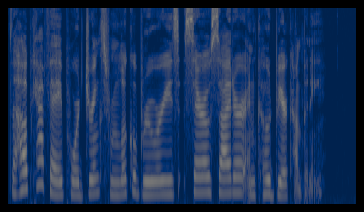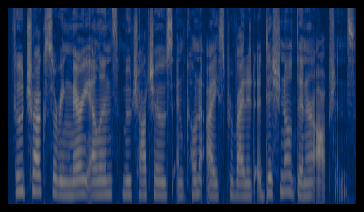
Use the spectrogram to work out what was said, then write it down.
The Hub Cafe poured drinks from local breweries, Saro Cider, and Code Beer Company. Food trucks serving Mary Ellen's, Muchachos, and Kona Ice provided additional dinner options.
